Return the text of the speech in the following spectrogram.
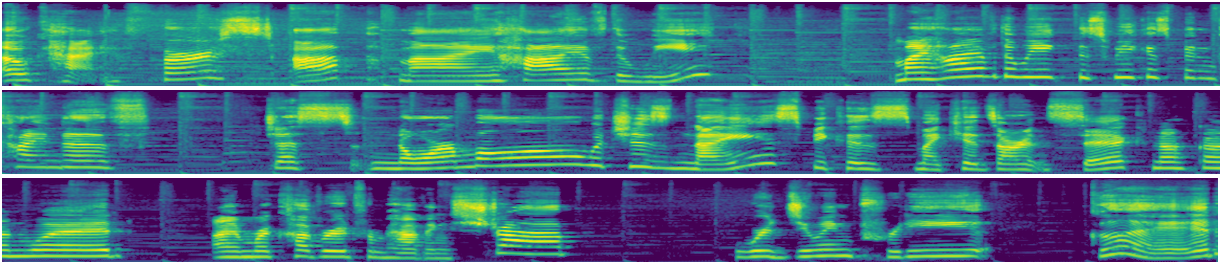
Okay, first up, my high of the week. My high of the week this week has been kind of just normal, which is nice because my kids aren't sick, knock on wood. I'm recovered from having strep. We're doing pretty good.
